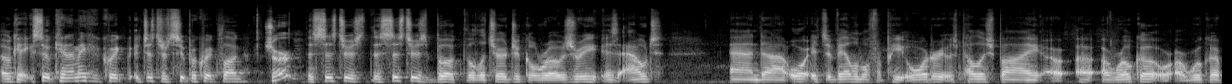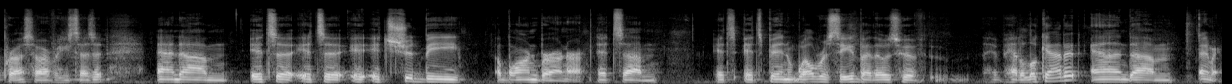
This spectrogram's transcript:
Okay, so can I make a quick, just a super quick plug? Sure. The sisters, the sisters' book, The Liturgical Rosary, is out, and uh, or it's available for pre-order. It was published by uh, uh, Aroka or Arouca Press, however he says it, and um, it's a, it's a, it, it should be a barn burner. It's, um, it's, it's been well received by those who have, have had a look at it, and um, anyway,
